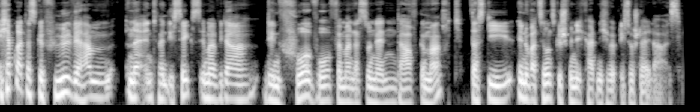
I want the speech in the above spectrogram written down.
Ich habe gerade das Gefühl, wir haben in der N26 immer wieder den Vorwurf, wenn man das so nennen darf, gemacht, dass die Innovationsgeschwindigkeit nicht wirklich so schnell da ist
